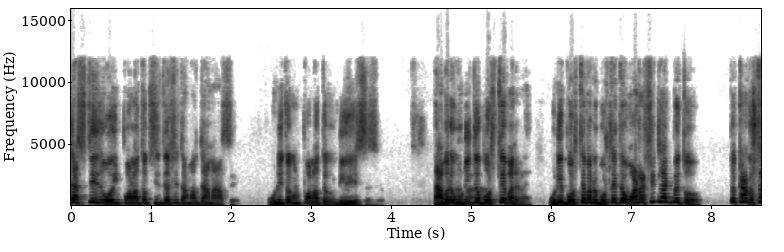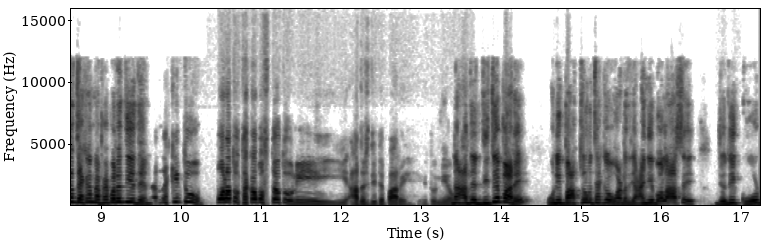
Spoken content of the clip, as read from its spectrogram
জাস্টিস ওই পলাতক চিফ জাস্টিস আমার জানা আছে। উনি তখন পলাতক ডিউএস তারপরে উনি তো বসতে পারে না উনি বসতে পারে বসলে একটা ওয়াটার শিট লাগবে তো। তো কাগজটা দেখান না পেপারে দিয়ে দেন। না কিন্তু পলাতক থাকা অবস্থায় তো উনি আদেশ দিতে পারে তো নিয়ম। না আদের দিতে পারে। উনি বাথরুমে থাকে ওয়াটার আইনে বলা আছে। যদি কোর্ট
